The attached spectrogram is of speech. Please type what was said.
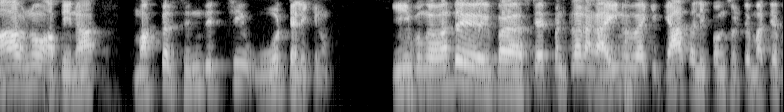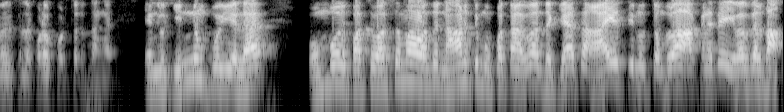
மாறணும் அப்படின்னா மக்கள் சிந்திச்சு ஓட்டளிக்கணும். இவங்க வந்து இப்ப ஸ்டேட்மெண்ட்ல நாங்க ஐநூறு ரூபாய்க்கு கேஸ் அளிப்போம்னு சொல்லிட்டு மத்திய பிரதேசத்துல கூட கொடுத்துருந்தாங்க. எங்களுக்கு இன்னும் புரியல. ஒன்பது பத்து வருஷமா வந்து நானூத்தி முப்பத்தாறு ரூபா அந்த கேஸ் ஆயிரத்தி நூத்தி ஐம்பது ரூபா ஆக்கினதே இவர்கள் தான்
